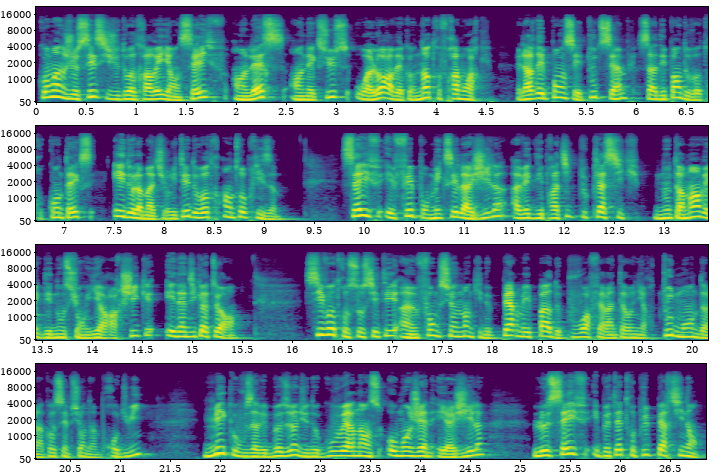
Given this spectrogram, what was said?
comment je sais si je dois travailler en Safe, en Less, en Nexus ou alors avec un autre framework? La réponse est toute simple, ça dépend de votre contexte et de la maturité de votre entreprise. Safe est fait pour mixer l'agile avec des pratiques plus classiques, notamment avec des notions hiérarchiques et d'indicateurs. Si votre société a un fonctionnement qui ne permet pas de pouvoir faire intervenir tout le monde dans la conception d'un produit, mais que vous avez besoin d'une gouvernance homogène et agile, le Safe est peut-être plus pertinent.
